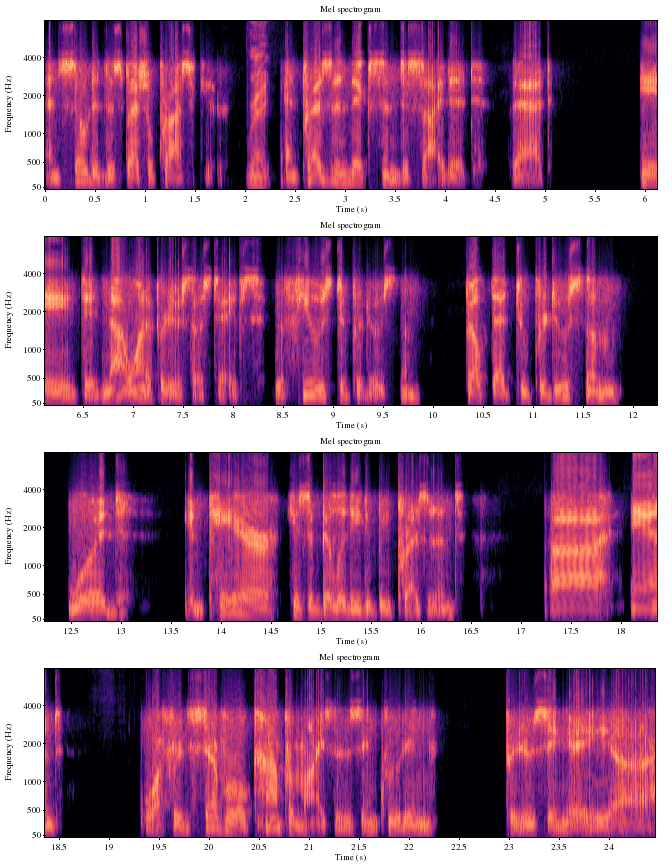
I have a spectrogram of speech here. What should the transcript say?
and so did the special prosecutor. Right. And President Nixon decided that he did not want to produce those tapes, refused to produce them, felt that to produce them would impair his ability to be president, uh, and offered several compromises, including producing a uh,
